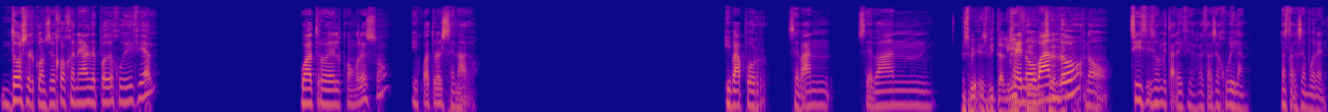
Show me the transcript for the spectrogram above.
dos el Consejo General del Poder Judicial, cuatro el Congreso y cuatro el Senado. Y va por. Se van. Se van ¿Es, vi- es vitalicio? renovando. No, sí, sí, son vitalicios, hasta que se jubilan, hasta que se mueren.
